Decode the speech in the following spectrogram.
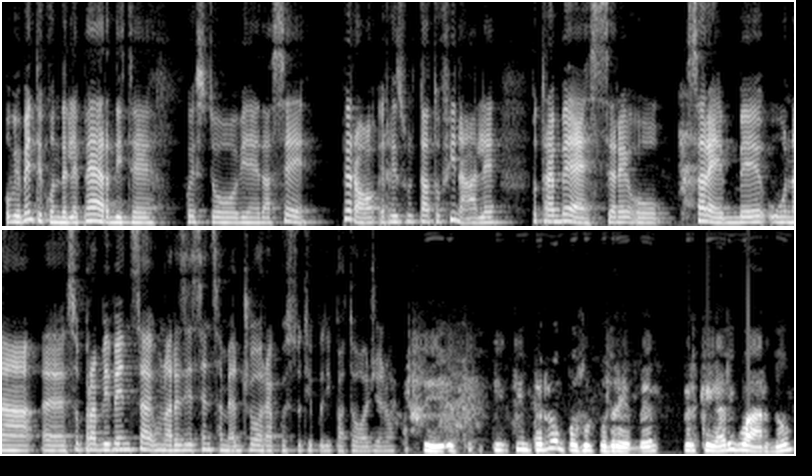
ovviamente con delle perdite, questo viene da sé, però il risultato finale potrebbe essere o sarebbe una eh, sopravvivenza e una resistenza maggiore a questo tipo di patogeno. Sì, ti, ti interrompo sul potrebbe perché a riguardo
